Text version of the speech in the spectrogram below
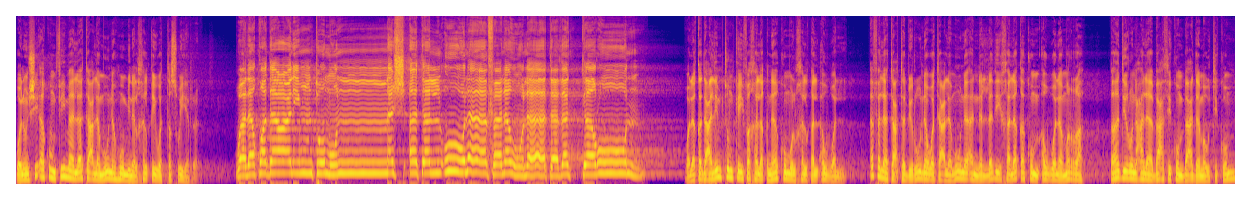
وننشئكم فيما لا تعلمونه من الخلق والتصوير. ولقد علمتم النشأة الأولى فلولا تذكرون. ولقد علمتم كيف خلقناكم الخلق الأول أفلا تعتبرون وتعلمون أن الذي خلقكم أول مرة قادر على بعثكم بعد موتكم؟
